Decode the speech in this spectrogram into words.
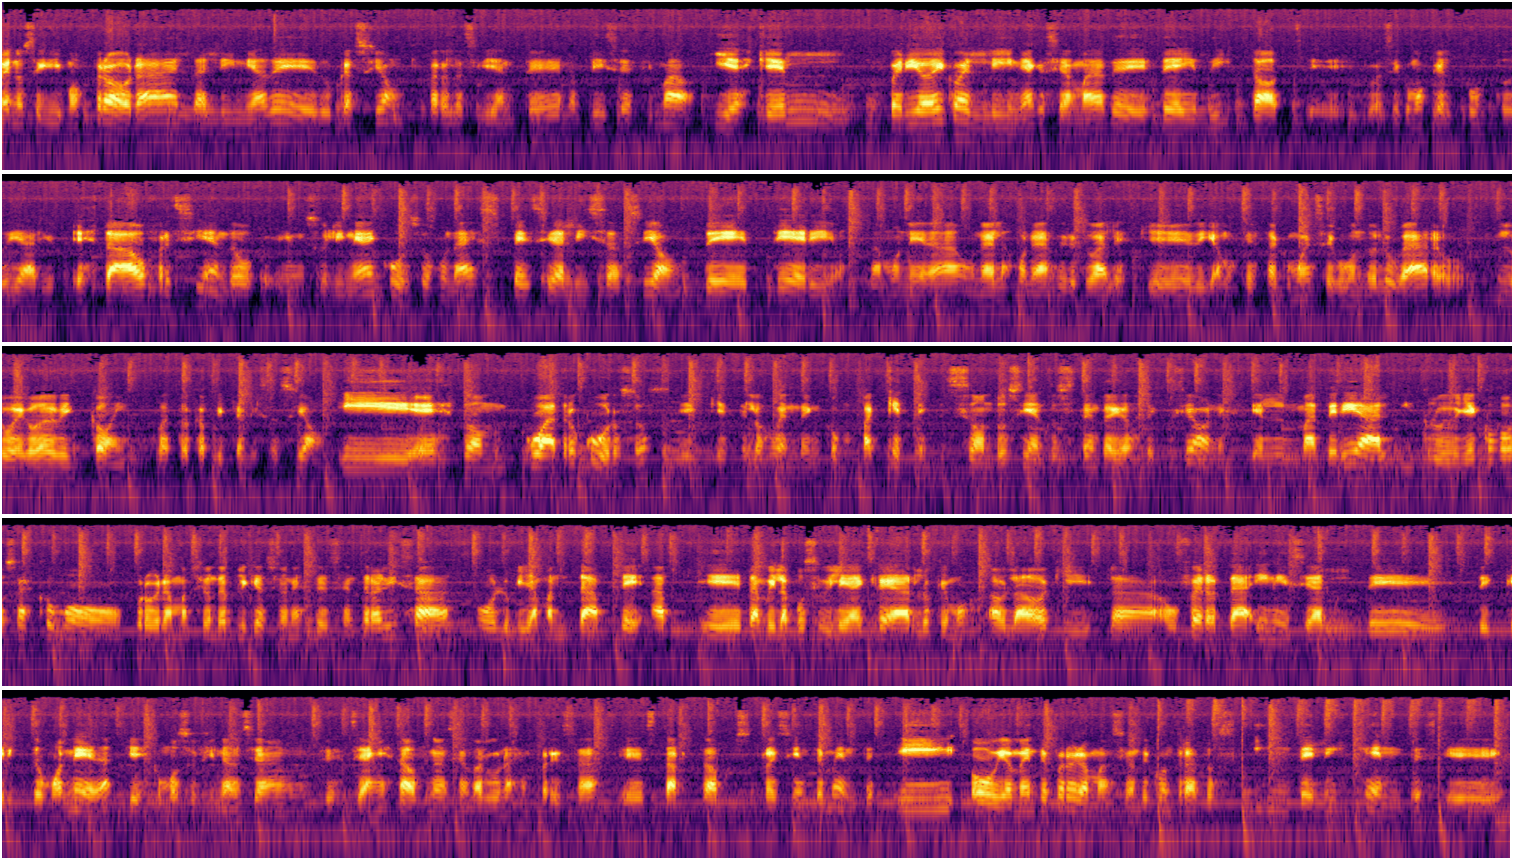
bueno, seguimos pero ahora en la línea de educación para la siguiente noticia, estimado. Y es que el, un periódico en línea que se llama The Daily Dot, eh, así como que el punto diario, está ofreciendo en su línea de cursos una especialización de Ethereum, la moneda, una de las monedas virtuales que digamos que está como en segundo lugar o luego de Bitcoin en cuanto a capitalización. Y son cuatro cursos eh, que te los venden con paquete, son 272 lecciones. El material incluye cosas como programación de aplicaciones descentralizadas o lo que llaman DApp, de. Eh, también la posibilidad de crear lo que hemos hablado aquí, la oferta inicial de, de criptomonedas, que es como se financian, se han estado financiando algunas empresas, eh, startups recientemente. Y obviamente programación de contratos inteligentes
